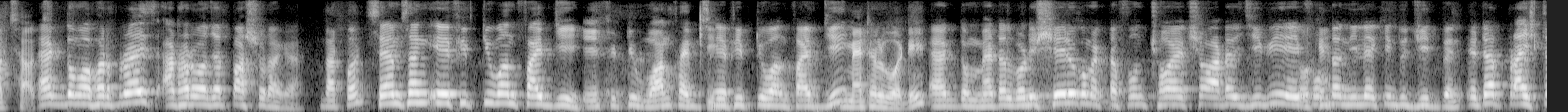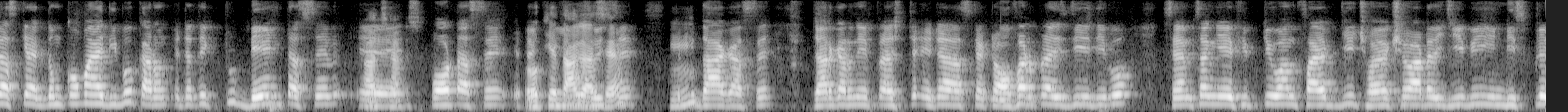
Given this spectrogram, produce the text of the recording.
আচ্ছা আচ্ছা। একদম অফার প্রাইস আঠারো হাজার পাঁচশো টাকা। তারপর? Samsung A fifty one five G A fifty one five G A fifty one five G metal body একদম মেটাল বডি সেরকম একটা ফোন ছয় একশো আঠাশ জিবি এই ফোনটা নিলে কিন্তু জিতবেন। এটার প্রাইসটা আজকে একদম কমায় দিব কারণ এটাতে একটু ডেন্ট আছে আচ্ছা। স্পট আছে এটা Okay, একটু দাগ আছে। দাগ আছে। যার কারণে এই প্রাইসটা এটা আজকে একটা অফার প্রাইস দিয়ে দিব। Samsung A fifty one five G ছয় একশো আঠাশ GB in display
